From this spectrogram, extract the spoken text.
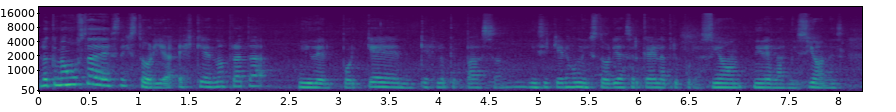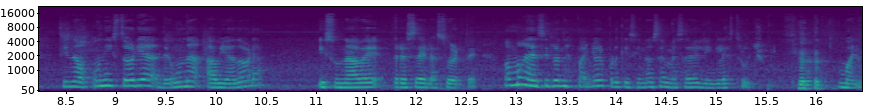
lo que me gusta de esta historia es que no trata ni del por qué, ni qué es lo que pasa, ni siquiera es una historia acerca de la tripulación, ni de las misiones, sino una historia de una aviadora y su nave 13 de la suerte. Vamos a decirlo en español porque si no se me sale el inglés trucho. Bueno,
